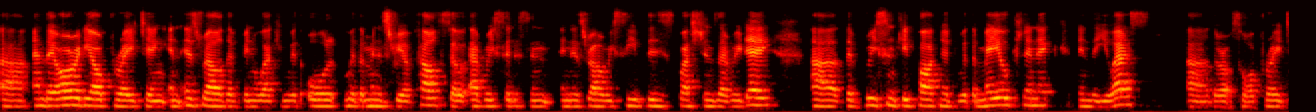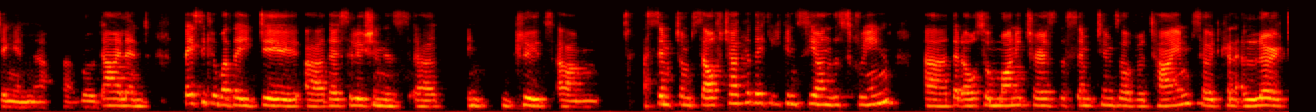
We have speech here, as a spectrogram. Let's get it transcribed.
uh, and they're already operating in Israel. They've been working with all with the Ministry of Health. So every citizen in Israel receives these questions every day. Uh, they've recently partnered with the Mayo Clinic in the US. Uh, they're also operating in uh, Rhode Island. Basically, what they do, uh, their solution is uh, in, includes um, a symptom self-checker that you can see on the screen that also monitors the symptoms over time. So it can alert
